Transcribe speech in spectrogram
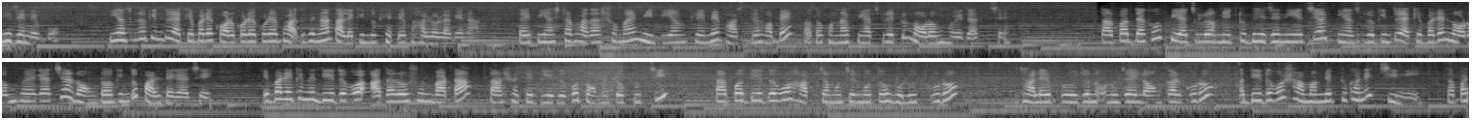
ভেজে নেব। পেঁয়াজগুলো কিন্তু একেবারে কড়কড়ে করে ভাজবে না, তাহলে কিন্তু খেতে ভালো লাগে না। তাই পেঁয়াজটা ভাজার সময় মিডিয়াম ফ্লেমে ভাজতে হবে, ততক্ষণ না পেঁয়াজগুলো একটু নরম হয়ে যাচ্ছে। তারপর দেখো পেঁয়াজগুলো আমি একটু ভেজে নিয়েছি, আর পেঁয়াজগুলো কিন্তু একেবারে নরম হয়ে গেছে, আর রংটাও কিন্তু পাল্টে গেছে। এবার এখানে দিয়ে দেবো আদা, রসুন বাটা, তার সাথে দিয়ে দেবো টমেটো কুচি, তারপর দিয়ে দেবো হাফ চামচের মতো হলুদ গুঁড়ো ঝালের প্রয়োজন অনুযায়ী লঙ্কার গুঁড়ো, আর দিয়ে দেবো সামান্য একটুখানি চিনি। তারপর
